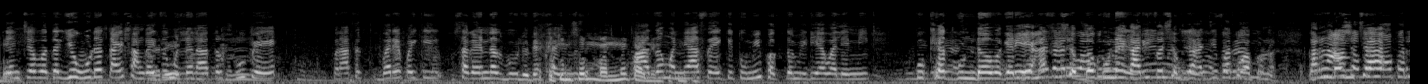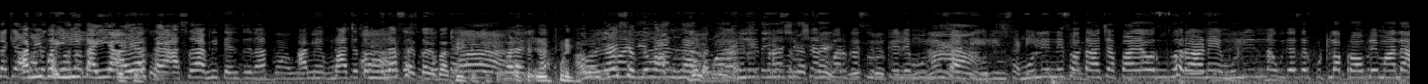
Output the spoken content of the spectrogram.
त्यांच्याबद्दल एवढं काय सांगायचं म्हटलं ना तर खूप आहे. पण आता बऱ्यापैकी सगळ्यांनाच बोलू द्या काही तुमचं म्हणणं काय माझं म्हणणं असं आहे की तुम्ही फक्त मीडियावाल्यांनी कुख्यात गुंड वगैरे असे शब्द गुन्हेगारीचा शब्द अजिबात वापरू नका कारण आमच्या आम्ही बहिणी काही आहे असं आम्ही त्यांचं ना आम्ही माझं तर मुलासारखं बघा. हे शब्द प्रशिक्षण वर्ग सुरू केले मुलींसाठी. मुलींनी स्वतःच्या पायावर उभं राहणे मुलींना उद्या जर कुठला प्रॉब्लेम आला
